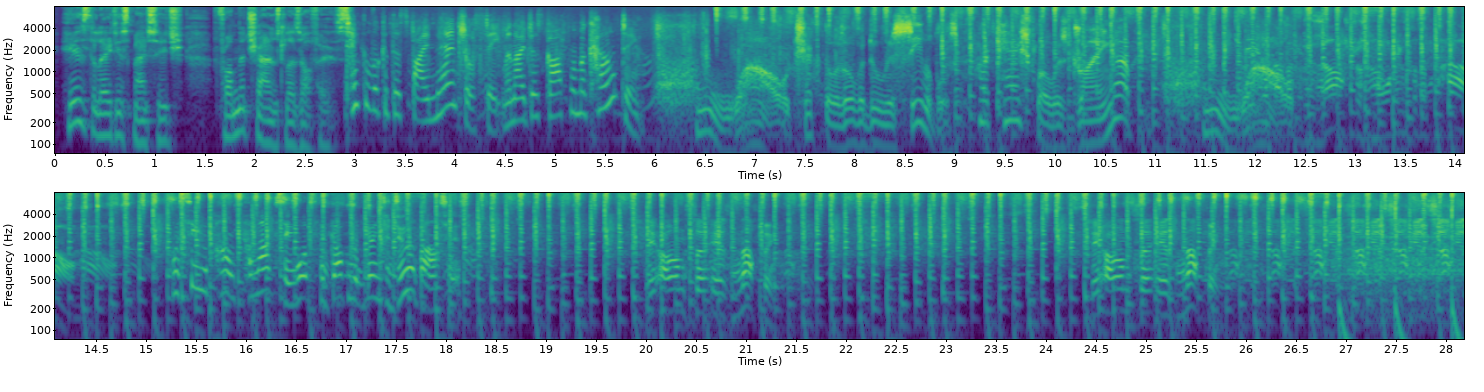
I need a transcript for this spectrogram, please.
Here's the latest message from the Chancellor's office. Take a look at this financial statement I just got from accounting. Ooh, wow, check those overdue receivables. Our cash flow is drying up. Ooh, wow. Disastrous morning for the pound. We're seeing the pound collapsing. What's the government going to do about it? The answer is nothing. The answer is nothing.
